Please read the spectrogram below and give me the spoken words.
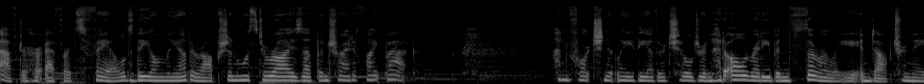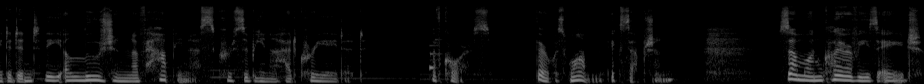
After her efforts failed, the only other option was to rise up and try to fight back. Unfortunately, the other children had already been thoroughly indoctrinated into the illusion of happiness Crucabena had created. Of course, there was one exception. Someone Clervie's age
